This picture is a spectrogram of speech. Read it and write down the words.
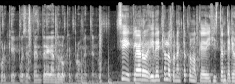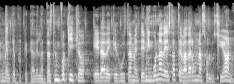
porque pues está entregando lo que promete, ¿no? Sí, claro, y de hecho lo conecto con lo que dijiste anteriormente porque te adelantaste un poquito, era de que justamente ninguna de estas te va a dar una solución,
